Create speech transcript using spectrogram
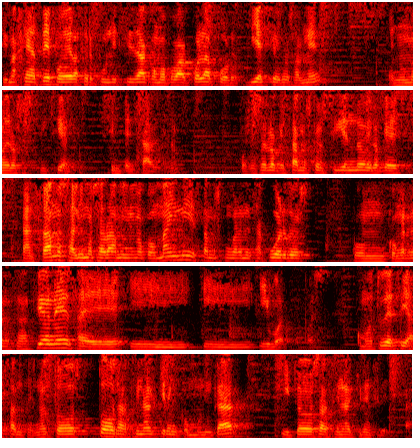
Imagínate poder hacer publicidad como Coca-Cola por 10 euros al mes en un modelo de suscripción. Es impensable, ¿no? Pues eso es lo que estamos consiguiendo y lo que lanzamos. Salimos ahora mismo con Maimi, estamos con grandes acuerdos con, grandes asociaciones eh, y, bueno, pues como tú decías antes, ¿no? Todos, todos al final quieren comunicar y todos al final quieren fidelizar.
